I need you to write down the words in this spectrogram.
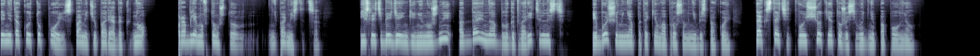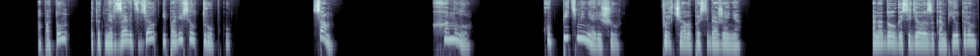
Я не такой тупой, с памятью порядок, но проблема в том, что не поместится. Если тебе деньги не нужны, отдай на благотворительность, и больше меня по таким вопросам не беспокой. Да, кстати, твой счет я тоже сегодня пополнил. А потом этот мерзавец взял и повесил трубку. Сам. Хамло. Купить меня решил?» — фырчала про себя Женя. Она долго сидела за компьютером,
